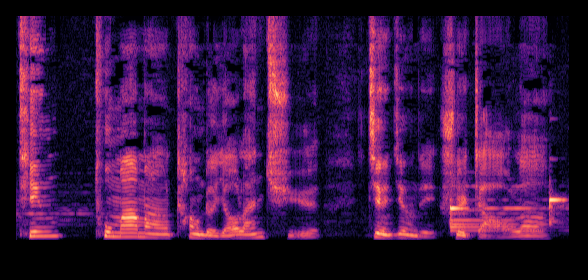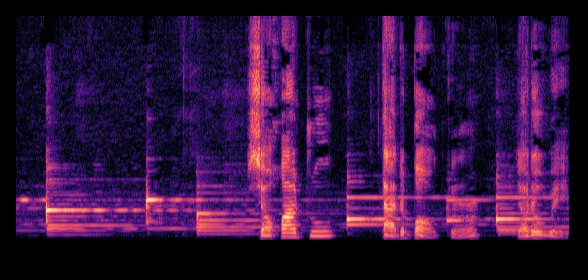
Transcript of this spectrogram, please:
听兔妈妈唱着摇篮曲，静静地睡着了。小花猪打着饱嗝，摇着尾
